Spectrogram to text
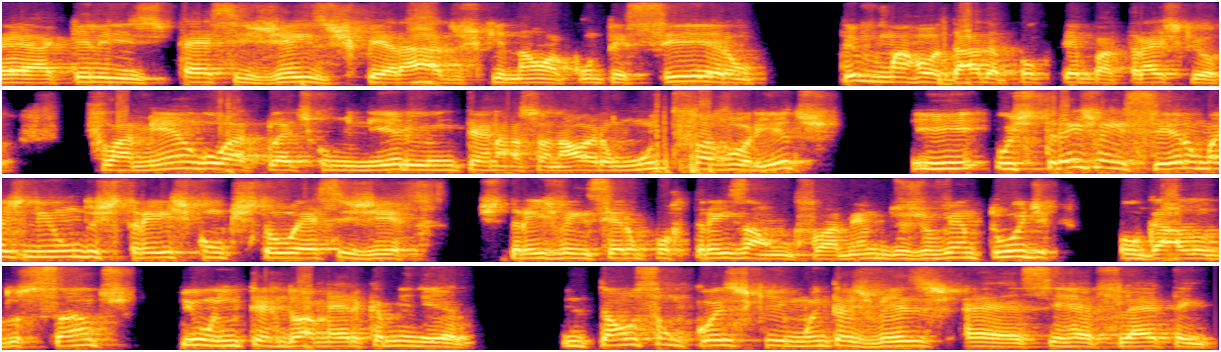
é, aqueles SGs esperados que não aconteceram. Teve uma rodada há pouco tempo atrás que o Flamengo, o Atlético Mineiro e o Internacional eram muito favoritos e os três venceram, mas nenhum dos três conquistou o SG. Os três venceram por 3 a 1 o Flamengo do Juventude, o Galo do Santos e o Inter do América Mineiro. Então, são coisas que muitas vezes é, se refletem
